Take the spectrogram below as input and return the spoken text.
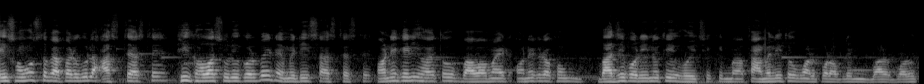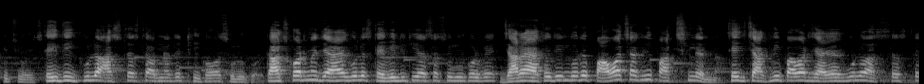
এই সমস্ত ব্যাপারগুলো আস্তে আস্তে ঠিক হওয়া শুরু করবে রেমেডিস আস্তে আস্তে। অনেকেরই হয়তো বাবা মায়ের অনেক রকম বাজে পরিণতি হয়েছে কিংবা ফ্যামিলিতেও বড় প্রবলেম বড় কিছু হয়েছে। সেই দিকগুলো আস্তে আস্তে আপনাদের ঠিক হওয়া শুরু করবে। কাজকর্মের জায়গাগুলো স্টেবিলিটি আসা শুরু করবে। যারা এতদিন ধরে পাওয়া চাকরি পাচ্ছিলেন না, সেই চাকরি পাওয়ার জায়গাগুলো আস্তে আস্তে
